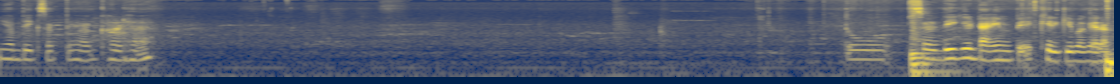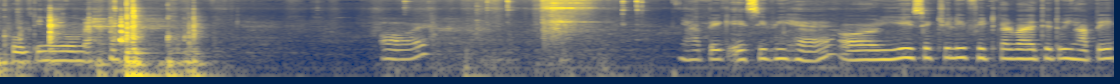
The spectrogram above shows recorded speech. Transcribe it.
ये आप देख सकते हैं, घर है। तो सर्दी के टाइम पे खिड़की वगैरह खोलती नहीं हूँ मैं। पे एक एसी भी है और ये इसे एक्चुअली फ़िट करवाए थे तो यहाँ पे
